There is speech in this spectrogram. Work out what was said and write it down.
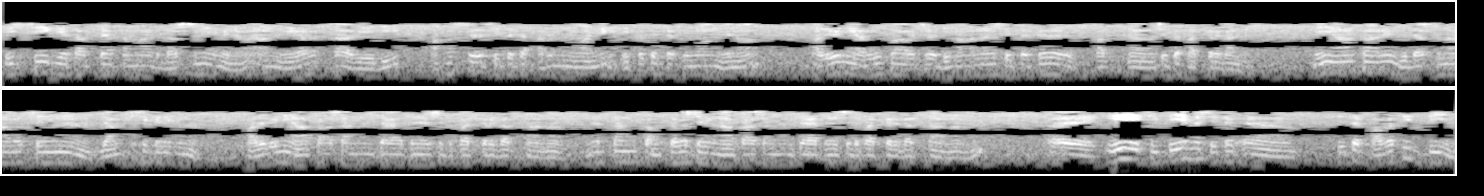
පිස්සී ගිය තත්ත්වයක් සමාද දර්ශනය වෙනවා. අන්න ඒ අවස්ථාවේදී අහස සිතට අරමුණු වන්නේ එතකොට පුළුවන් වෙනවා පළවෙනි අරූපාවචර ධ්‍යාන සිතට සිතපත් කරගන්න. මේ ආකාරයෙන් විදර්ශනා වශයෙන් යම් කිසි කෙනෙකුට පළවෙනි ආකාශාන්තරයෙන් සිතපත් කරගත්තා නම් නැත්නම් සම්පත වශයෙන් ආකාශාන්තරයෙන් සිතපත් කරගත්තා නම් ඒ සිතේම සිත සිත පවතිද්දීම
